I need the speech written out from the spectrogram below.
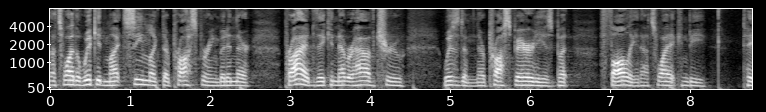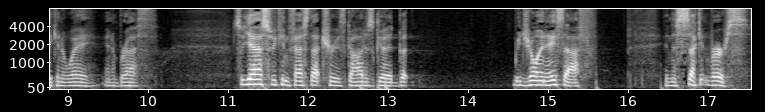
That's why the wicked might seem like they're prospering, but in their pride, they can never have true wisdom. Their prosperity is but folly. That's why it can be taken away in a breath. So, yes, we confess that truth. God is good, but we join Asaph in the second verse.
